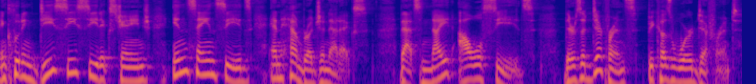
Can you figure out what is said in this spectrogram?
including DC Seed Exchange, Insane Seeds, and Hembra Genetics. That's Night Owl Seeds. There's a difference because we're different.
